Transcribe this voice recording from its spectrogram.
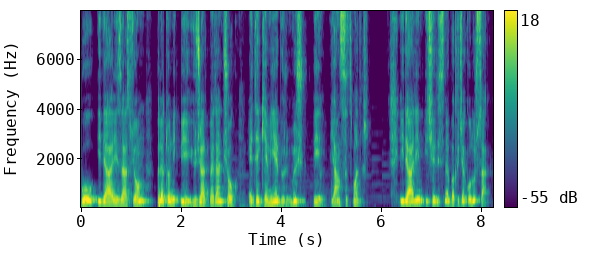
Bu idealizasyon platonik bir yüceltmeden çok ete kemiğe bürünmüş bir yansıtmadır. İdealin içerisine bakacak olursak,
